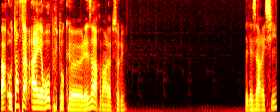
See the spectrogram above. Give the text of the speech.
Bah, autant faire aéro plutôt que lézard dans l'absolu. C'est lézard ici.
